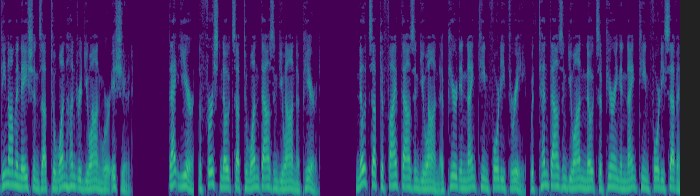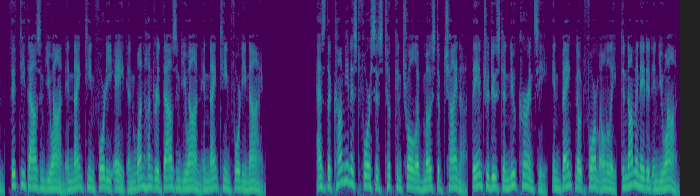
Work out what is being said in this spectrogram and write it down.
denominations up to 100 yuan were issued. That year, the first notes up to 1,000 yuan appeared. Notes up to 5,000 yuan appeared in 1943, with 10,000 yuan notes appearing in 1947, 50,000 yuan in 1948 and 100,000 yuan in 1949. As the Communist forces took control of most of China, they introduced a new currency, in banknote form only, denominated in yuan.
